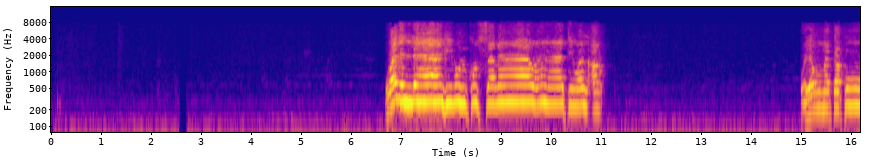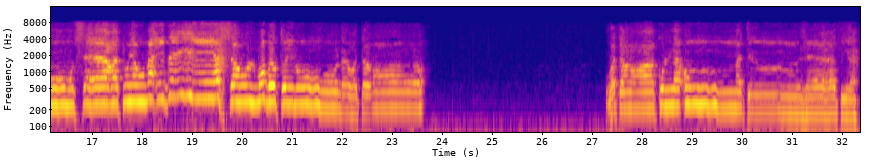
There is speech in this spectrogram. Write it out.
ولله ملك السماوات والأرض. ويوم تقوم الساعة يومئذ يخسر المبطلون وترى وترى كل أمة جاثية.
